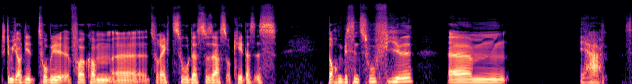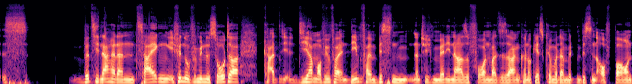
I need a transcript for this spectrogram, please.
stimme ich auch dir, Tobi, vollkommen äh, zu Recht zu, dass du sagst, okay, das ist doch ein bisschen zu viel. Ähm, ja, es ist wird sich nachher dann zeigen. Ich finde nur für Minnesota, die haben auf jeden Fall in dem Fall ein bisschen natürlich mehr die Nase vorn, weil sie sagen können, okay, jetzt können wir damit ein bisschen aufbauen.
